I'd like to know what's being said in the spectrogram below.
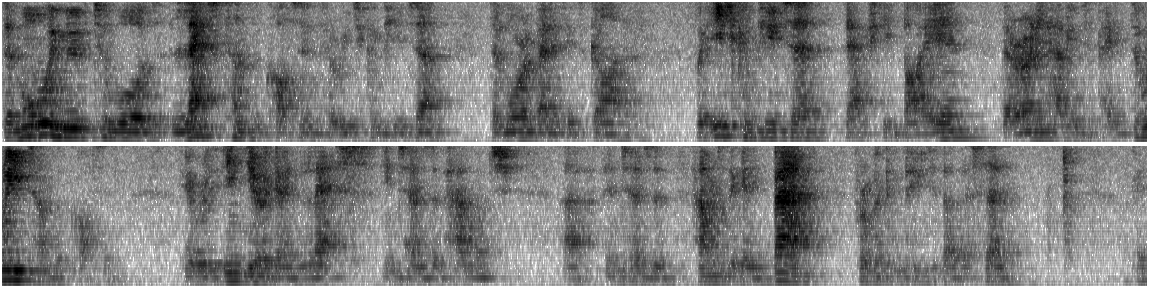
The more we move towards less tons of cotton for each computer, the more it benefits Ghana. For each computer they actually buy in, they're only having to pay three tons of cotton. Okay, whereas India are getting less in terms of how much, uh, in terms of how much they're getting back from a computer that they're selling. Okay,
